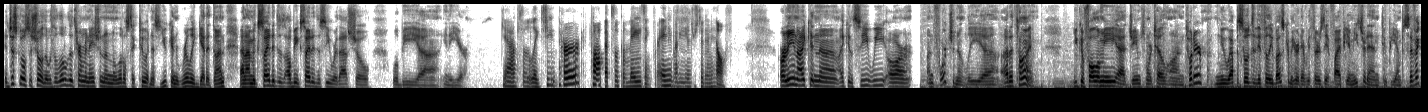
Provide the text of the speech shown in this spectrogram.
it just goes to show that with a little determination and a little stick to itness, you can really get it done. And I'm excited to. I'll be excited to see where that show will be uh, in a year. Yeah, absolutely. She her topics look amazing for anybody interested in health. Arlene, I can uh, I can see we are unfortunately uh, out of time. You can follow me at James Martell on Twitter. New episodes of the Affiliate Buzz come here every Thursday at 5 p.m. Eastern and 2 p.m. Pacific.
